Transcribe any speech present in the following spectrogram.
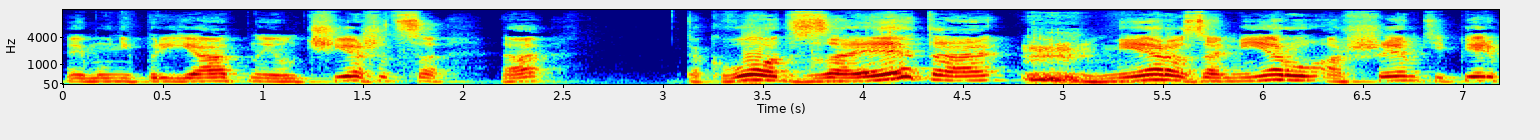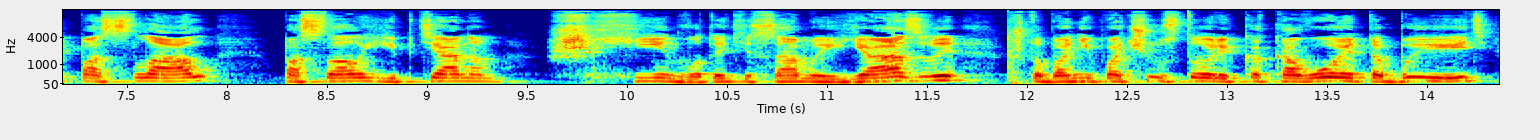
ему неприятный, он чешется, да? Так вот, за это мера за меру Ашем теперь послал, послал египтянам шхин, вот эти самые язвы, чтобы они почувствовали, каково это быть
